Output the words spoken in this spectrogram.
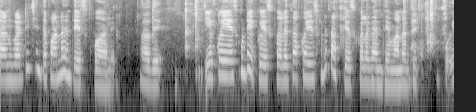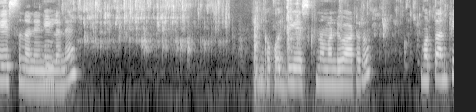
దాన్ని బట్టి చింతపండు అంత వేసుకోవాలి. అదే. ఎక్కువ వేసుకుంటే ఎక్కువ వేసుకోవాలి తక్కువ వేసుకుంటే తక్కువ వేసుకోవాలి అంతే మనది. వేస్తున్నా నేను నీళ్ళనే. ఇంకా కొద్దిగా వేసుకుందామండి వాటరు. మొత్తానికి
